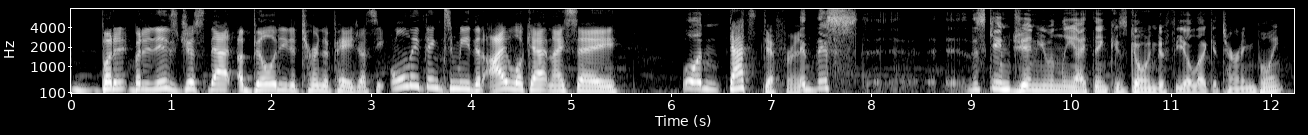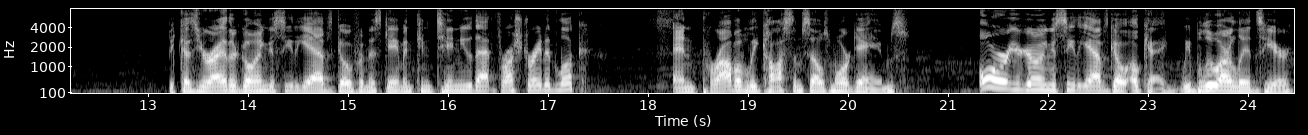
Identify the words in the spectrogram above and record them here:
but it but it is just that ability to turn the page. That's the only thing to me that I look at and I say Well, and that's different. And this this game genuinely, I think, is going to feel like a turning point because you're either going to see the Avs go from this game and continue that frustrated look and probably cost themselves more games, or you're going to see the Avs go, okay, we blew our lids here,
